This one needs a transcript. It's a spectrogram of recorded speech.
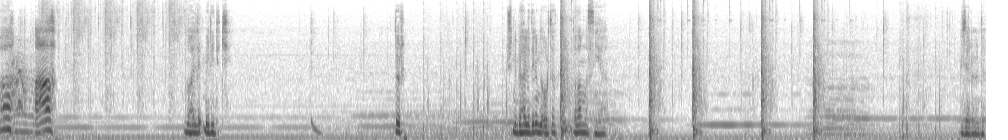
Ah! Ah! Bunu halletmeliydik. Dur. Şunu bir halledelim de ortak dolanmasın ya. Güzel öldü.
